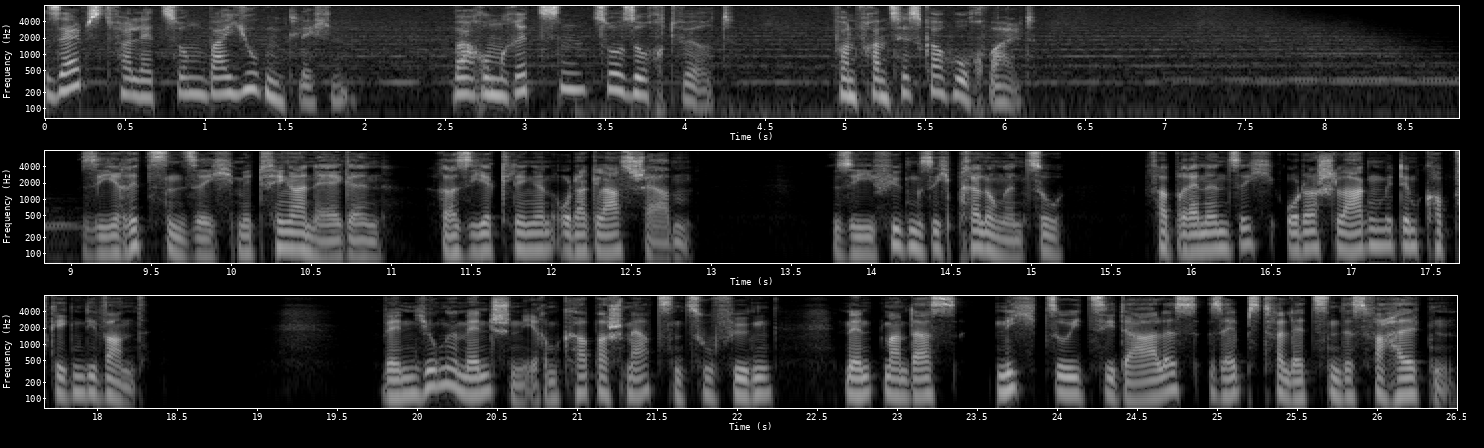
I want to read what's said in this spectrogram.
Selbstverletzung bei Jugendlichen. Warum Ritzen zur Sucht wird. Von Franziska Hochwald. Sie ritzen sich mit Fingernägeln, Rasierklingen oder Glasscherben. Sie fügen sich Prellungen zu, verbrennen sich oder schlagen mit dem Kopf gegen die Wand. Wenn junge Menschen ihrem Körper Schmerzen zufügen, nennt man das nicht suizidales, selbstverletzendes Verhalten,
